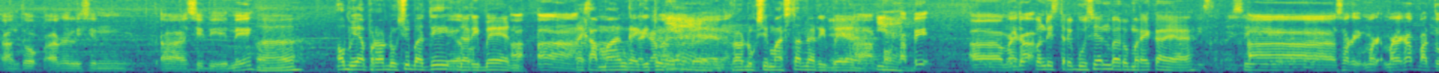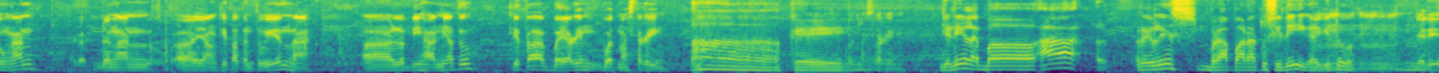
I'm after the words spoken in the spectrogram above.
untuk uh, rilisin uh, CD ini Ah. Oh biaya produksi berarti Iya. dari band, Ah, ah. rekaman kayak gitu Rekaman dari dari band, band. produksi master dari Ya, band. Iya. tapi uh, mereka Untuk pendistribusian baru mereka ya. Si uh, sorry mer- mereka patungan dengan uh, yang kita tentuin nah uh, lebihannya tuh kita bayarin buat mastering Ah oke. buat mastering Jadi label A rilis berapa ratus CD kayak gitu. Hmm, jadi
